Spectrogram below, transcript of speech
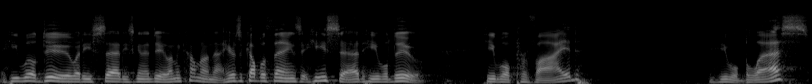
That he will do what he said he's going to do. Let me comment on that. Here's a couple of things that he said he will do He will provide, he will bless,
